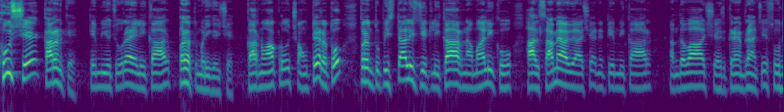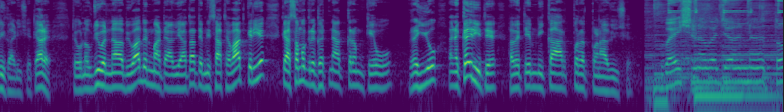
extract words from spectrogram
ખુશ છે કારણ કે તેમની ચોરાયેલી કાર પરત મળી ગઈ છે. કારનો આંકડો છોતેર હતો, પરંતુ પિસ્તાલીસ જેટલી કારના માલિકો હાલ સામે આવ્યા છે અને તેમની કાર અમદાવાદ શહેર ક્રાઇમ બ્રાન્ચે શોધી કાઢી છે. ત્યારે તેઓ નવજીવનના અભિવાદન માટે આવ્યા હતા. તેમની સાથે વાત કરીએ કે આ સમગ્ર ઘટનાક્રમ કેવો રહ્યો અને કઈ રીતે હવે તેમની કાર પરત પણ આવી છે. વૈષ્ણવજન તો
